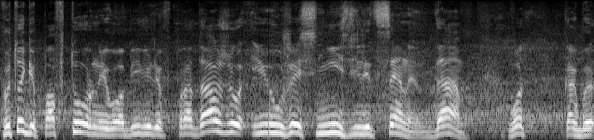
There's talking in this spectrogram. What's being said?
В итоге повторно его объявили в продажу и уже снизили цены. Да, вот как бы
